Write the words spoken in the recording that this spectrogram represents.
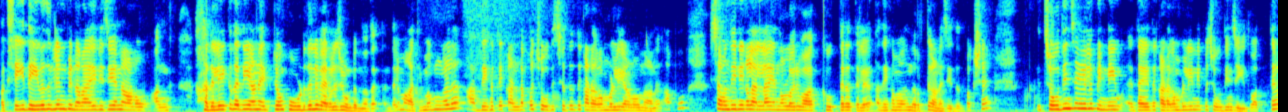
പക്ഷേ ഈ ദൈവതുല്യൻ പിണറായി വിജയനാണോ അതിലേക്ക് തന്നെയാണ് ഏറ്റവും കൂടുതൽ വിരൽ ചൂണ്ടുന്നത്. എന്തായാലും മാധ്യമങ്ങൾ അദ്ദേഹത്തെ കണ്ടപ്പോൾ ചോദിച്ചത് ഇത് കടകംപള്ളിയാണോ എന്നാണ്. അപ്പോൾ ശവന്തീനികളല്ല എന്നുള്ള ഒരു വാക്ക് ഉത്തരത്തിൽ അദ്ദേഹം അത് നിർത്തുകയാണ് ചെയ്തത്. പക്ഷെ ചോദ്യം ചെയ്യൽ പിന്നെയും അതായത് കടകംപള്ളിനെ ഇപ്പോൾ ചോദ്യം ചെയ്തു. അത്ര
